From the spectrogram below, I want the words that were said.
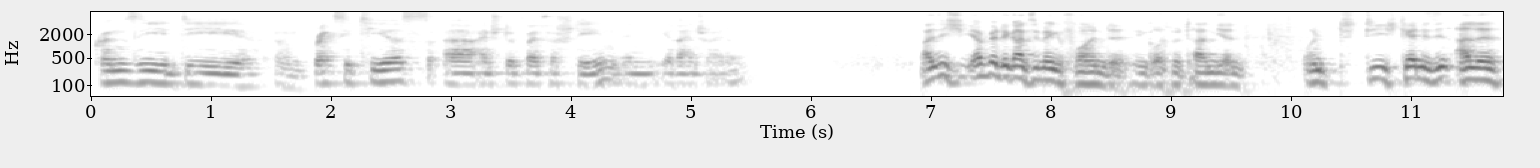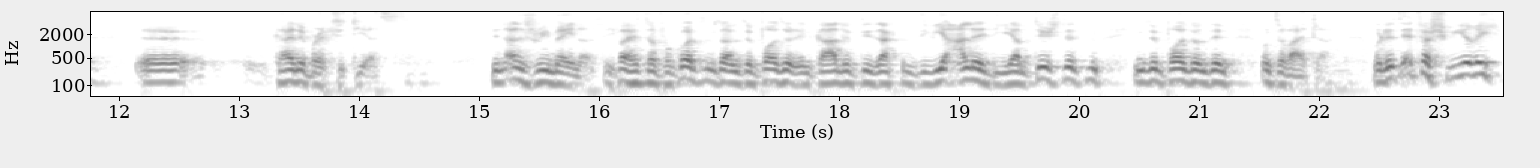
Können Sie die ähm, Brexiteers äh, ein Stück weit verstehen in ihrer Entscheidung? Also ich habe ja eine ganze Menge Freunde in Großbritannien und die ich kenne, sind alle äh, keine Brexiteers, sind alles Remainers. Ich war jetzt noch vor kurzem zu einem Symposium in Cardiff, die sagten, wir alle, die hier am Tisch sitzen, im Symposium sind und so weiter. Und es ist etwas schwierig,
